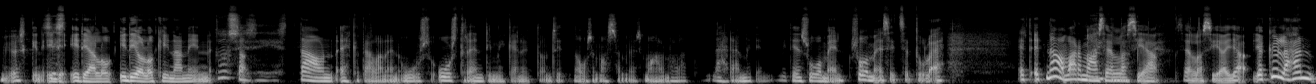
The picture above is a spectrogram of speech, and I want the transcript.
myöskin siis, ideolo- ideologina. Niin tosi Tämä on ehkä tällainen uusi, uusi trendi, mikä nyt on sitten nousemassa myös maailmalla. Että nähdään, miten, miten Suomeen, Suomeen sitten se tulee. Et, et nämä on varmaan sellaisia, sellaisia. Ja, ja kyllähän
